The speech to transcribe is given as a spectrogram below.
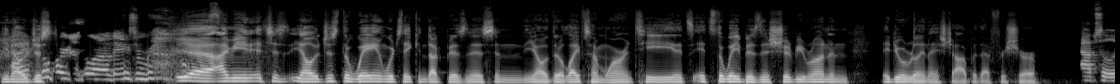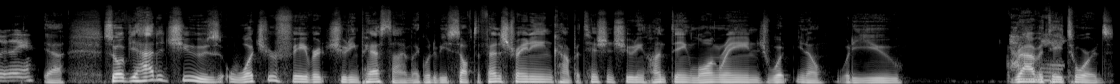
you know, I just still purchase a lot of things from Brownells. yeah, I mean, it's just you know, just the way in which they conduct business, and you know, their lifetime warranty. It's it's the way business should be run, and they do a really nice job with that for sure. Absolutely. Yeah. So if you had to choose, what's your favorite shooting pastime? Like, would it be self defense training, competition shooting, hunting, long range? What you know? What do you gravitate man. towards?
